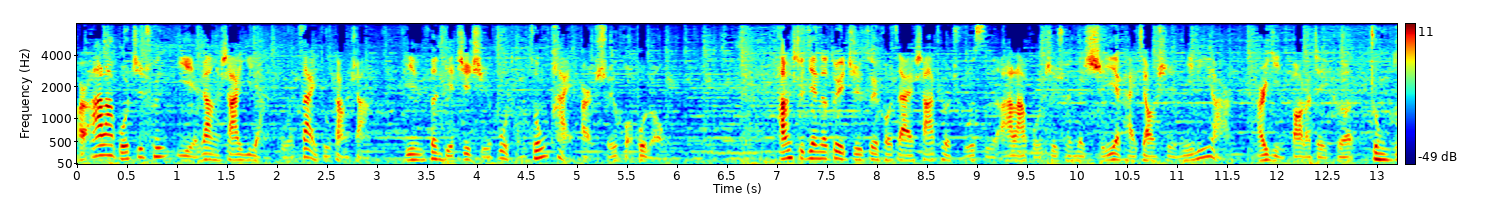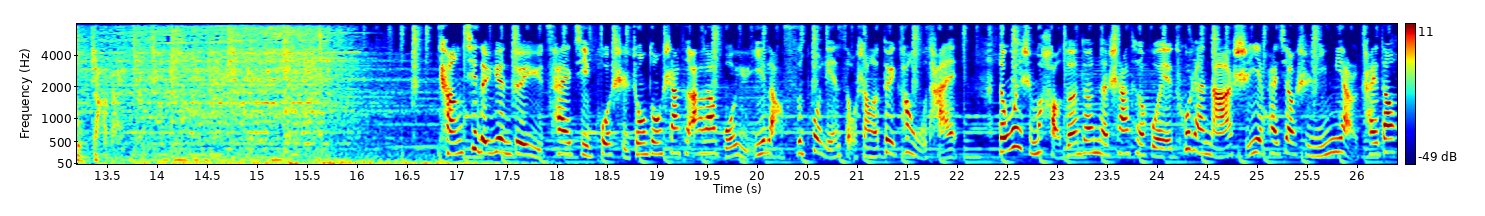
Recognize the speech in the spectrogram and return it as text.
而阿拉伯之春也让沙伊两国再度杠上，因分别支持不同宗派而水火不容。长时间的对峙，最后在沙特处死阿拉伯之春的什叶派教士尼米尔，而引爆了这颗中东炸弹。长期的怨怼与猜忌，迫使中东沙特阿拉伯与伊朗撕破脸，走上了对抗舞台。那为什么好端端的沙特会突然拿什叶派教士尼米尔开刀，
